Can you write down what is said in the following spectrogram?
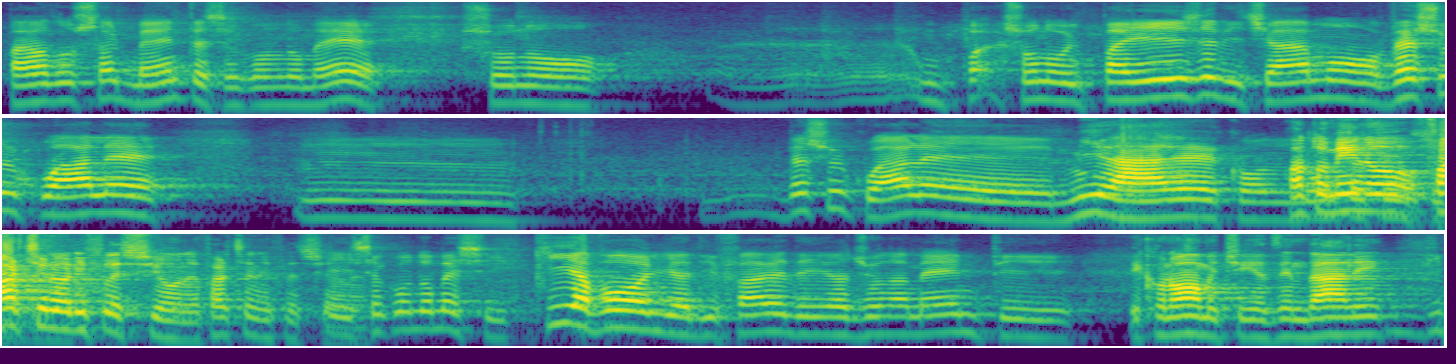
paradossalmente secondo me, sono un, sono il paese diciamo, verso il quale mh, mm, verso il quale mirare con quantomeno farci una riflessione, farci una riflessione. Sì, secondo me sì chi ha voglia di fare dei ragionamenti economici, aziendali? Di,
